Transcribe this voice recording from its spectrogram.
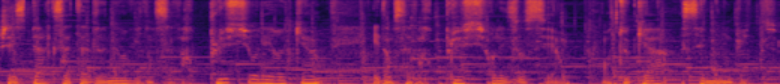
J'espère que ça t'a donné envie d'en savoir plus sur les requins et d'en savoir plus sur les océans. En tout cas, c'est mon but.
